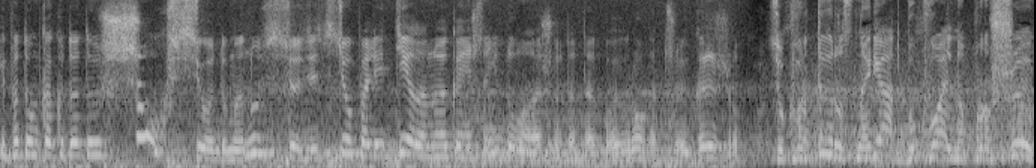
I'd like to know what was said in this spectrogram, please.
И потом как куда-то шух, все, думаю, ну все, здесь все полетело. Но я, конечно, не думала, что это такое грохот, что и крышу. Цю квартиру снаряд буквально прошив,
